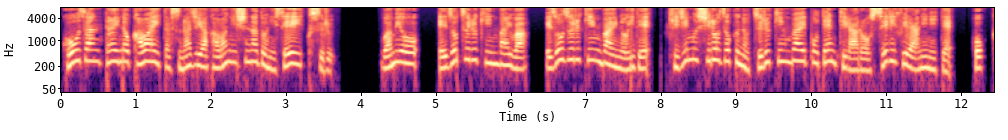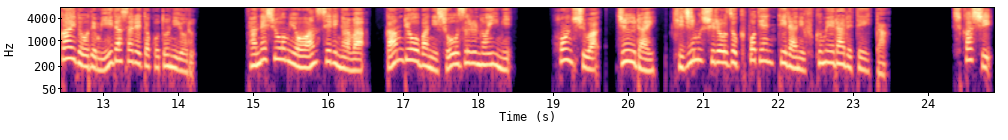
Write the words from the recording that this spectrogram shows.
高山帯の乾いた砂地や川岸などに生育する。和名、エゾツルキンバイは、エゾズルキンバイの胃で、キジムシロ属のツルキンバイ Potentilla rosulifera に似て、北海道で見出されたことによる。種商名アンセリナは、顔料場に生ずるの意味。本種は従来、キジムシロ属ポテンティラに含められていた。しかし、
